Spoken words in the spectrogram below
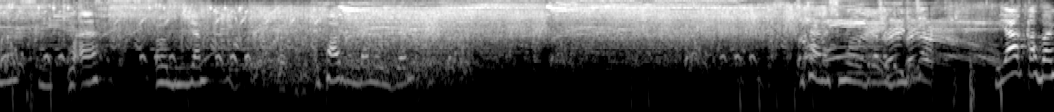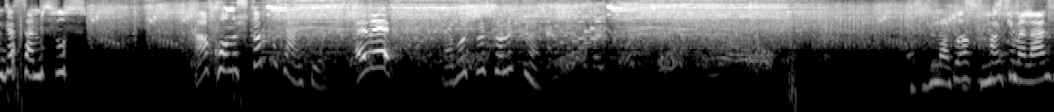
Nasıl? Ee, öldüreceğim. E, pardon ben öleceğim. Bir tanesini öldüremedim. Ya kazanacağız sen bir sus. Ha konuştun mu sanki? Evet. Ya boş boş konuşma. Sizin artistiniz herkes- kime lan?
